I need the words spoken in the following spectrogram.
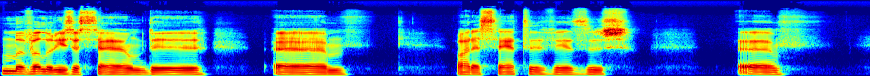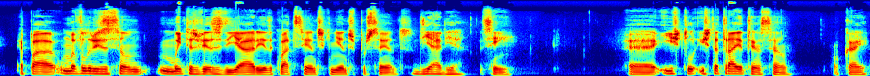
uma valorização de uh, ora 7 vezes uh, é pá, uma valorização muitas vezes diária de 400, 500%. Diária? Sim. Uh, isto, isto atrai atenção, ok?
